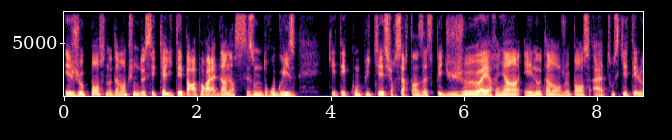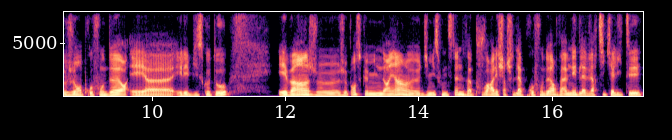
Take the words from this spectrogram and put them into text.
Et je pense notamment qu'une de ses qualités par rapport à la dernière saison de Drew Brees, qui était compliquée sur certains aspects du jeu aérien, et notamment, je pense, à tout ce qui était le jeu en profondeur et, euh, et les biscottos, eh ben, je, je pense que mine de rien, euh, Jimmy Winston va pouvoir aller chercher de la profondeur, va amener de la verticalité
